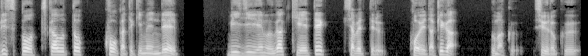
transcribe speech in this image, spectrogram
リスプを使うと効果的面で BGM が消えて喋ってる声だけがうまく収録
